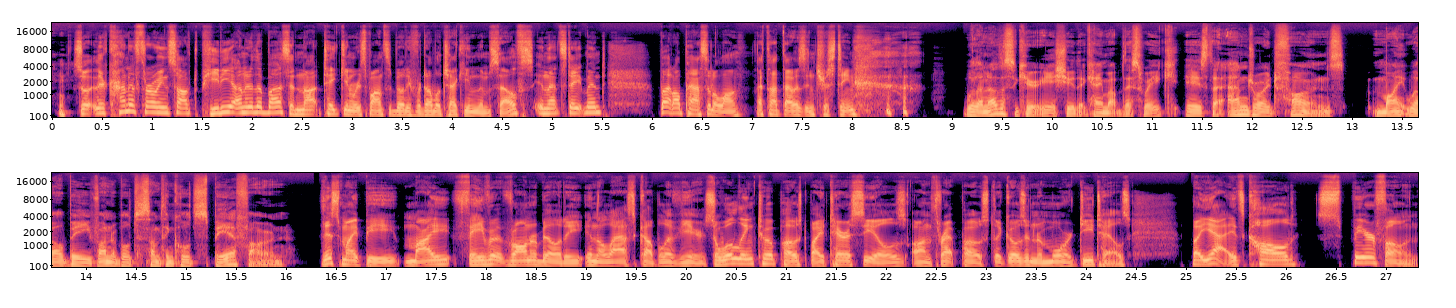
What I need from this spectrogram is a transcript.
so they're kind of throwing Softpedia under the bus and not taking responsibility for double checking themselves in that statement. But I'll pass it along. I thought that was interesting. well, another security issue that came up this week is that Android phones might well be vulnerable to something called Spearphone. This might be my favorite vulnerability in the last couple of years. So we'll link to a post by Tara Seals on Threat Post that goes into more details. But yeah, it's called Spearphone.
